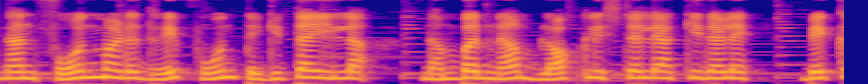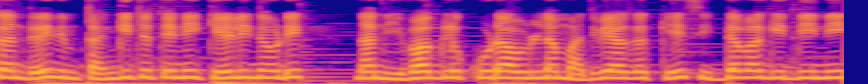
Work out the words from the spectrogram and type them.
ನಾನು ಫೋನ್ ಮಾಡಿದ್ರೆ ಫೋನ್ ತೆಗಿತಾ ಇಲ್ಲ. ನಂಬರ್ನ ಬ್ಲಾಕ್ ಲಿಸ್ಟಲ್ಲಿ ಹಾಕಿದಾಳೆ ಬೇಕಂದ್ರೆ ನಿಮ್ಮ ತಂಗಿ ಜೊತೆನೇ ಕೇಳಿ ನೋಡಿ. ನಾನು ಇವಾಗ್ಲೂ ಕೂಡ ಅವಳನ್ನ ಮದುವೆ ಆಗೋಕ್ಕೆ ಸಿದ್ಧವಾಗಿದ್ದೀನಿ.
